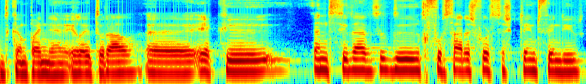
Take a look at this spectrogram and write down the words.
de campanha eleitoral eh, é que a necessidade de reforçar as forças que têm defendido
